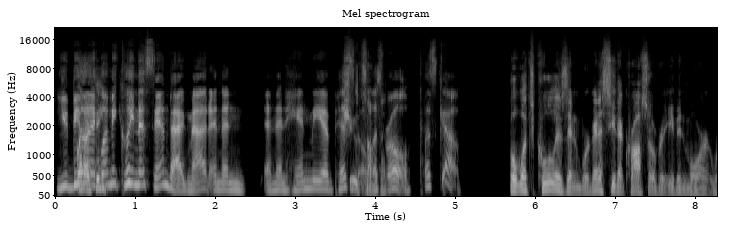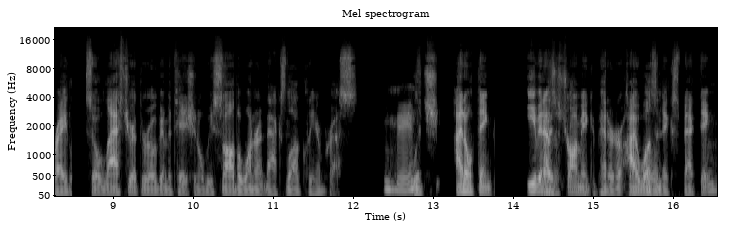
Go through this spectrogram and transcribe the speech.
You'd be But like, think- let me clean this sandbag, Matt, and then and then hand me a pistol. Let's roll. Let's go. But what's cool is, and we're going to see that crossover even more, right? So last year at the Rogue Invitational, we saw the one rep max log cleaner press, Mm-hmm. which I don't think, even as a Right. strongman competitor, So I wasn't expecting.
